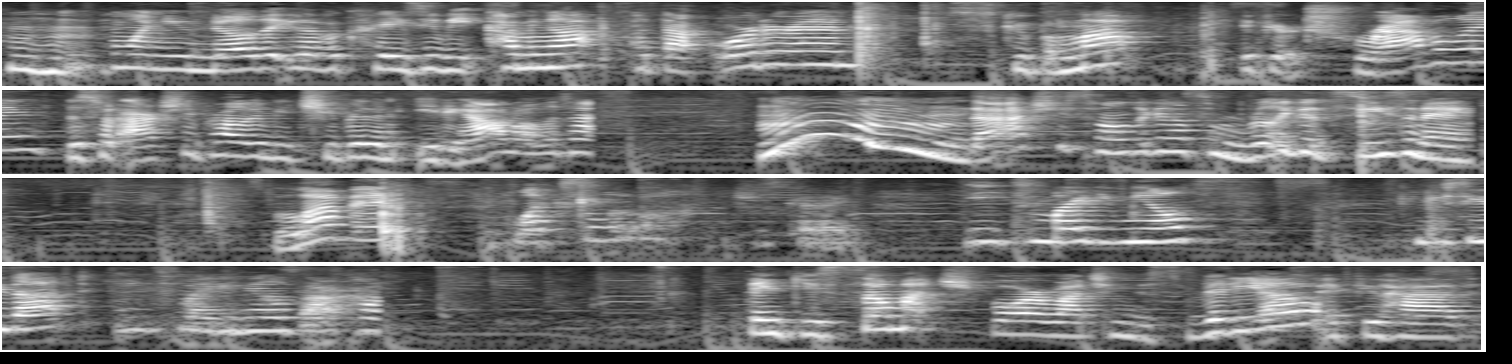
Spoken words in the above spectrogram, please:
Mm-hmm. when you know that you have a crazy week coming up, put that order in, scoop them up. If you're traveling, this would actually probably be cheaper than eating out all the time. Mmm, that actually smells like it has some really good seasoning. Love it. Flex a little, just kidding. Eat Mighty Meals. Can you see that? EatMightyMeals.com. Thank you so much for watching this video. If you have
